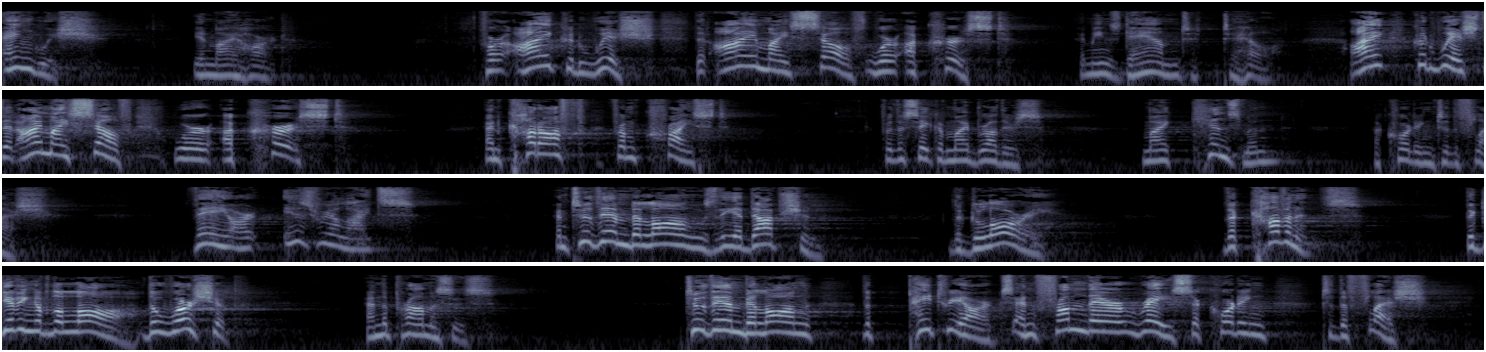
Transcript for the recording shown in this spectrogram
anguish in my heart. For I could wish that I myself were accursed. That means damned to hell. I could wish that I myself were accursed and cut off from Christ for the sake of my brothers, my kinsmen according to the flesh. They are Israelites and to them belongs the adoption, the glory, the covenants, the giving of the law, the worship, and the promises. To them belong the patriarchs, and from their race, according to the flesh,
